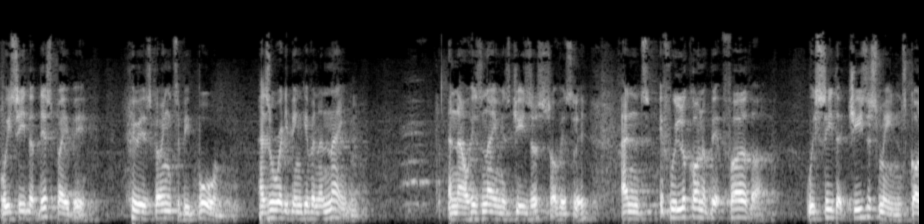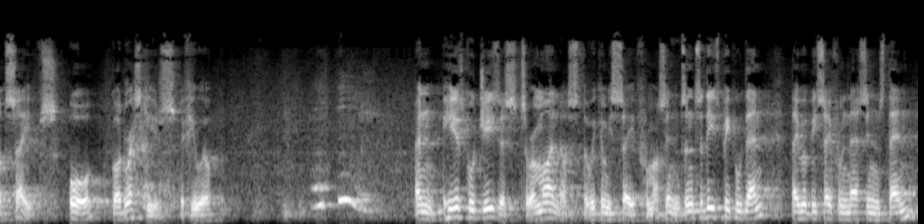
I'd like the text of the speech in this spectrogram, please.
we see that this baby who is going to be born has already been given a name. And now his name is Jesus, obviously. And if we look on a bit further, we see that Jesus means God saves, or God rescues, if you will. And he is called Jesus to remind us that we can be saved from our sins. And to these people then, they would be saved from their sins then,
